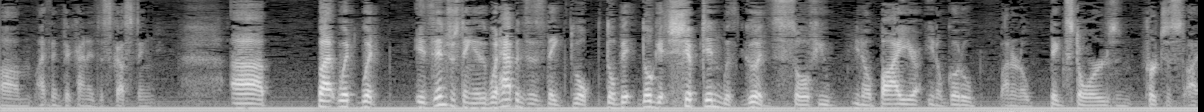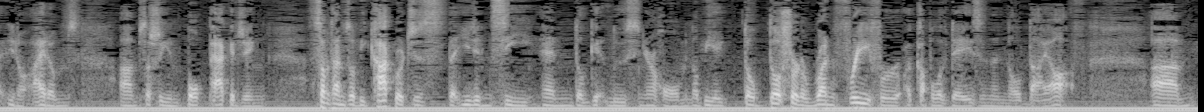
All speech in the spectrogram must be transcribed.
Um, I think they're kind of disgusting. Uh, but what what is interesting is what happens is they they'll they'll, be, they'll get shipped in with goods. So if you you know buy your you know go to I don't know big stores and purchase uh, you know items, um, especially in bulk packaging. Sometimes there'll be cockroaches that you didn't see, and they'll get loose in your home, and they'll be they'll they'll sort of run free for a couple of days, and then they'll die off. Um,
